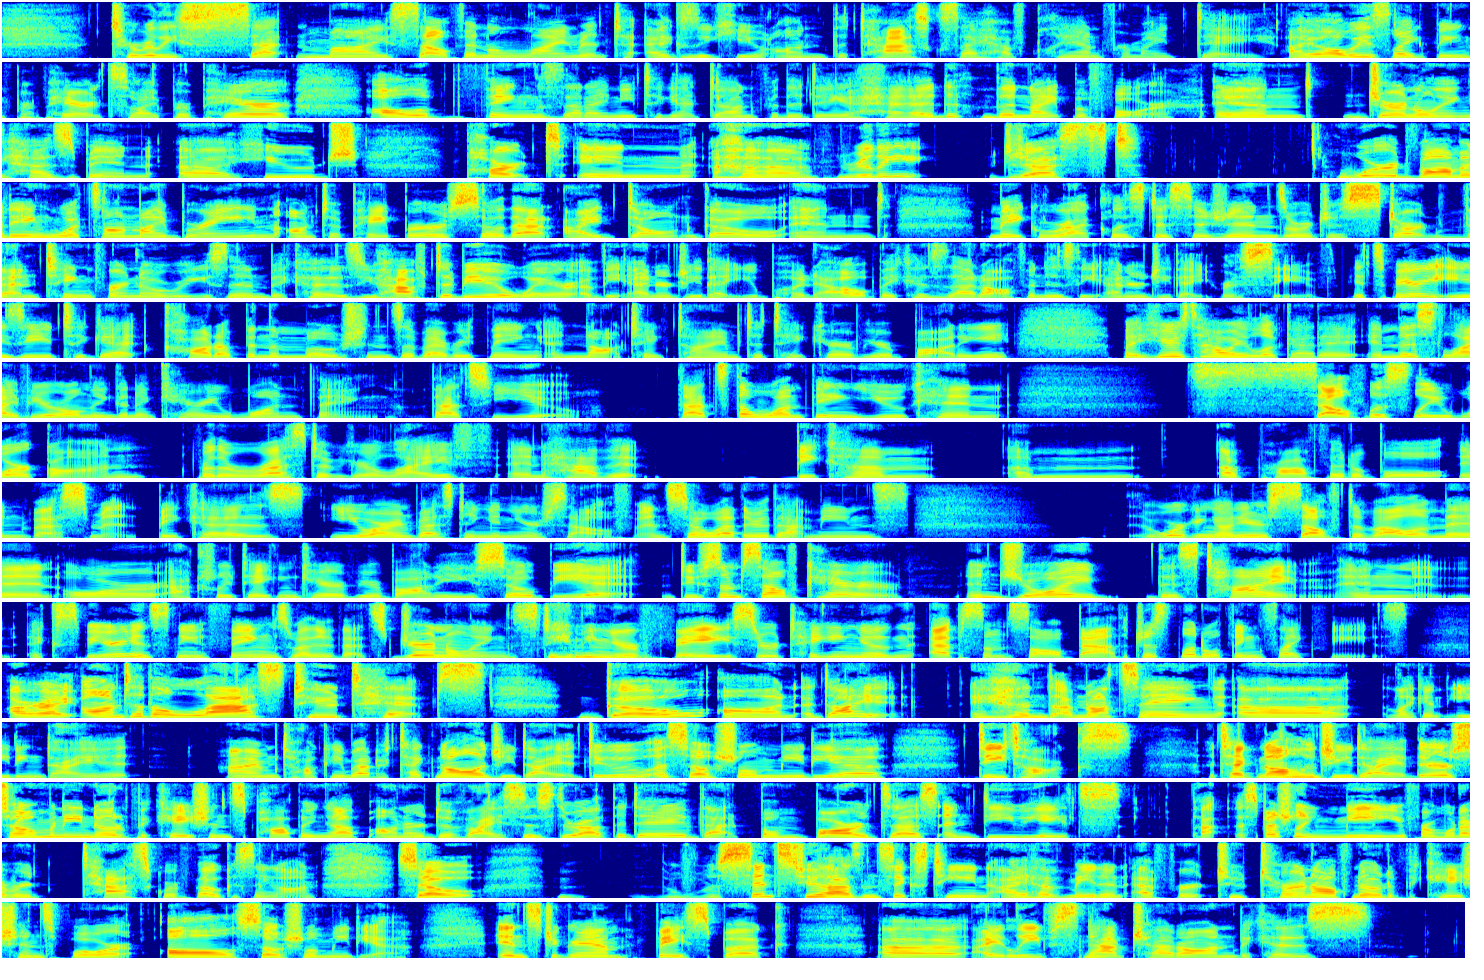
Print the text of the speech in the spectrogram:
to really set myself in alignment to execute on the tasks I have planned for my day. I always like being prepared, so I prepare all of the things that I need to get done for the day ahead the night before. And journaling has been a huge part in uh, really just word vomiting what's on my brain onto paper so that I don't go and make reckless decisions or just start venting for no reason because you have to be aware of the energy that you put out because that often is the energy that you receive. It's very easy to get caught up in the motions of everything and not take time to take care of your body. But here's how I look at it in this life, you're only going to carry one thing that's you. That's the one thing you can selflessly work on for the rest of your life and have it become um a profitable investment because you are investing in yourself. And so whether that means working on your self development or actually taking care of your body, so be it. Do some self care. Enjoy this time and experience new things, whether that's journaling, steaming your face, or taking an Epsom salt bath, just little things like these. All right, on to the last two tips go on a diet. And I'm not saying uh, like an eating diet, I'm talking about a technology diet. Do a social media detox, a technology diet. There are so many notifications popping up on our devices throughout the day that bombards us and deviates, uh, especially me, from whatever task we're focusing on. So, since 2016, I have made an effort to turn off notifications for all social media Instagram, Facebook, Uh, I leave Snapchat on because,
